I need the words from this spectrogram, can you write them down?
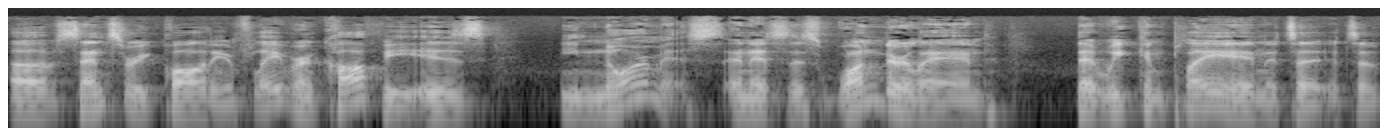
of sensory quality and flavor in coffee is enormous. And it's this wonderland that we can play in. It's a, it's a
